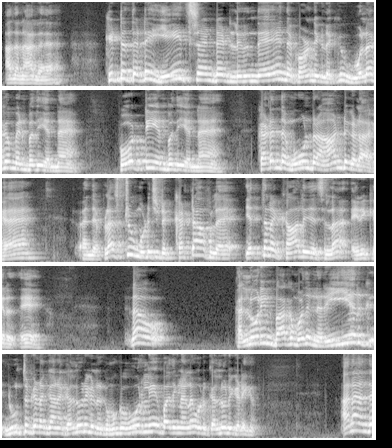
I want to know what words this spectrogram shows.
அதனால் கிட்டத்தட்ட எயித் ஸ்டாண்டர்ட்லேருந்தே இந்த குழந்தைகளுக்கு உலகம் என்பது என்ன போட்டி என்பது என்ன கடந்த மூன்று ஆண்டுகளாக அந்த ப்ளஸ் டூ முடிச்சுட்டு கட் ஆஃபில் எத்தனை காலேஜஸ்லாம் இருக்கிறது? நான் கல்லூரின்னு பார்க்கும்போது நிறைய இருக்குது நூற்றுக்கணக்கான கல்லூரிகள் இருக்கும் உங்கள் ஊர்லேயே பார்த்தீங்கன்னா ஒரு கல்லூரி கிடைக்கும். ஆனால் அந்த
